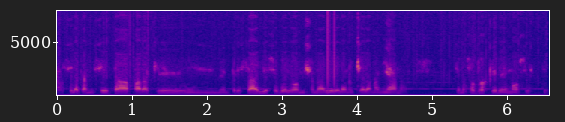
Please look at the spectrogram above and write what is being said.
hacer la camiseta para que un empresario se vuelva millonario de la noche a la mañana. Que nosotros queremos, este,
